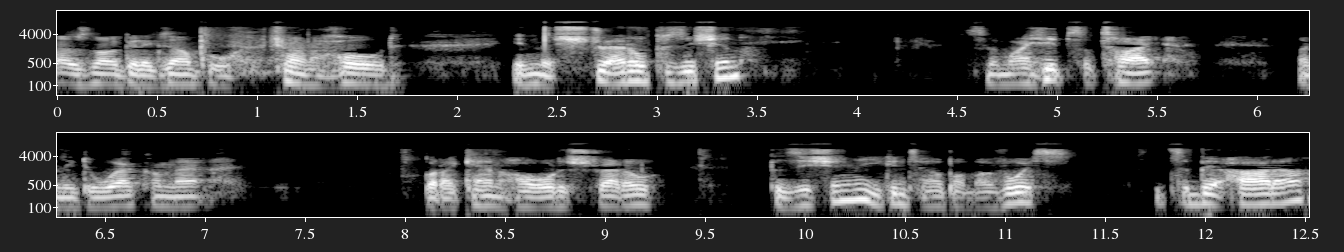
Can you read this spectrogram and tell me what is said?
that was not a good example, trying to hold in the straddle position. So my hips are tight. I need to work on that, but I can hold a straddle position. You can tell by my voice. It's a bit harder.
